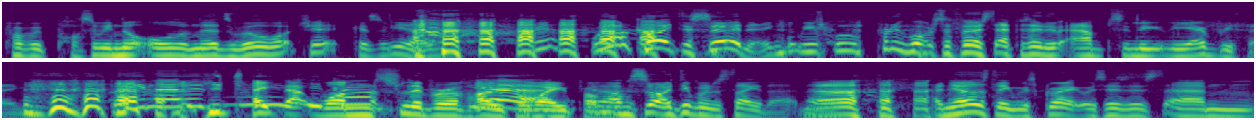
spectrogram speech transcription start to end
probably possibly not all the nerds will watch it because you know we- we are quite discerning. We, we'll probably watch the first episode of absolutely everything. But, you, know, you take that you one can't- sliver of hope Yeah. away from I'm sorry, I didn't want to say that. no. and the other thing was great was there's this um,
